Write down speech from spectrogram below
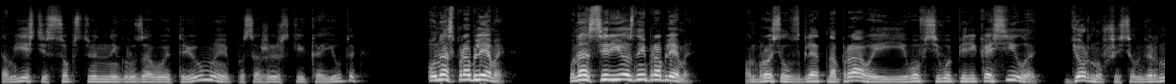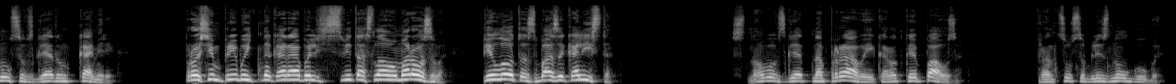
Там есть и собственный грузовой трюм, и пассажирские каюты. У нас проблемы! У нас серьезные проблемы! Он бросил взгляд направо, и его всего перекосило. Дернувшись, он вернулся взглядом к камере. «Просим прибыть на корабль Святослава Морозова, пилота с базы Калиста». Снова взгляд направо и короткая пауза. Француз облизнул губы.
